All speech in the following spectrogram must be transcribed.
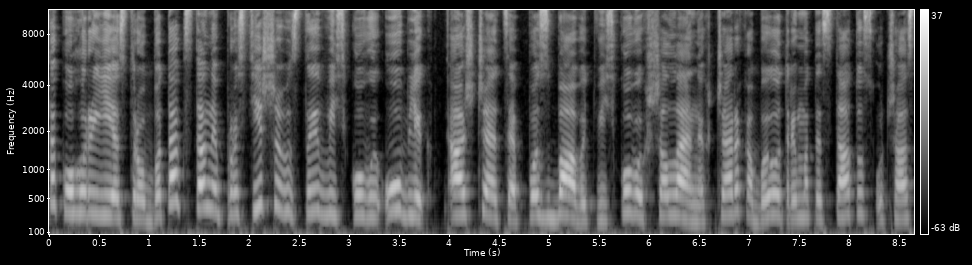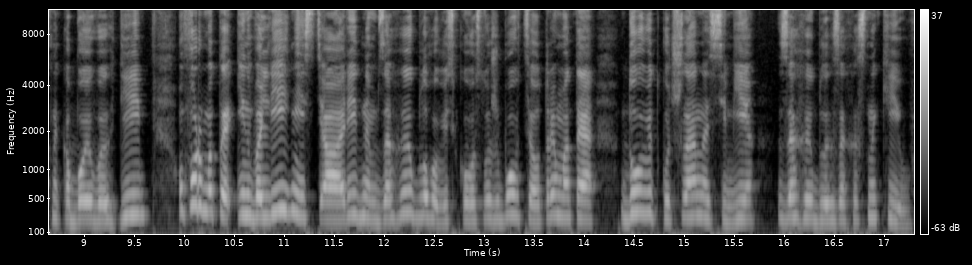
такого реєстру, бо так стане простіше вести військовий облік. А ще це позбавить військових шалених черг, аби отримати статус учасника бойових дій, оформити інвалідність, а рідним загиблого військовослужбовця отримати довідку члена сім'ї загиблих захисників.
